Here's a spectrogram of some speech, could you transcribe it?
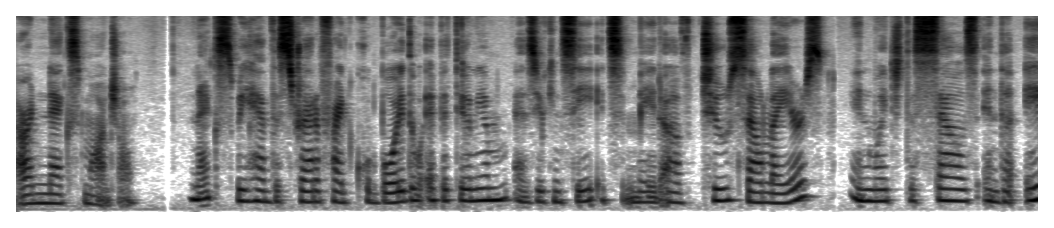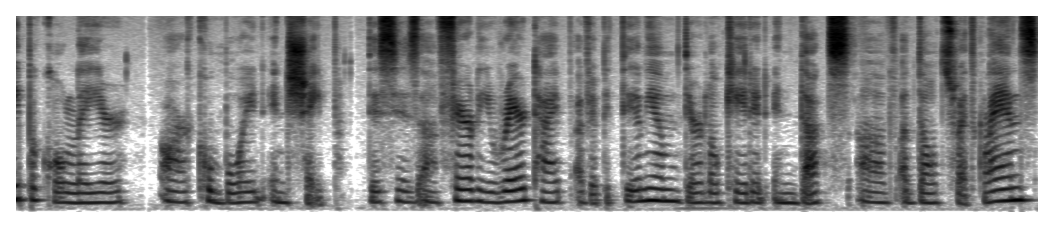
our next module. Next, we have the stratified cuboidal epithelium. As you can see, it's made of two cell layers in which the cells in the apical layer are cuboid in shape. This is a fairly rare type of epithelium. They're located in ducts of adult sweat glands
